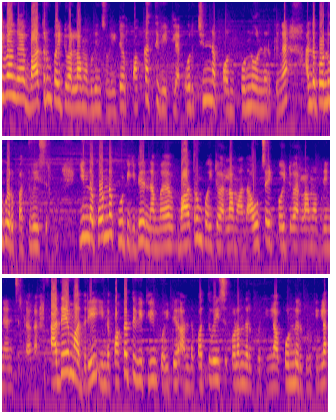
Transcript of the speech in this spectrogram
இவங்க பாத்ரூம் போயிட்டு வரலாம் அப்படின்னு சொல்லிட்டு பக்கத்து வீட்டில் ஒரு சின்ன பொண்ணு பொண்ணு ஒண்ணு இருக்குங்க. அந்த பொண்ணுக்கு ஒரு பத்து வயசு இருக்கும் இந்த பொண்ணை கூட்டிக்கிட்டு நம்ம பாத்ரூம் போயிட்டு வரலாம்? அந்த அவுட் சைட் போயிட்டு வரலாம் அப்படின்னு நினைச்சிருக்காங்க. அதே மாதிரி இந்த பக்கத்து வீட்லயும் போயிட்டு அந்த பத்து வயசு குழந்தை இருக்கு பார்த்தீங்களா பொண்ணு இருக்கு பார்த்தீங்களா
